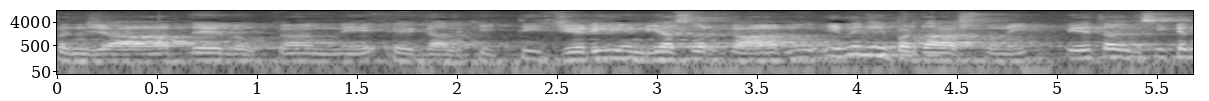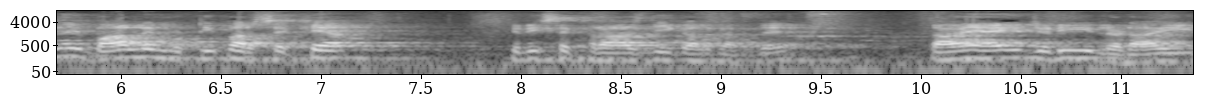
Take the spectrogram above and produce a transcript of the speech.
ਪੰਜਾਬ ਦੇ ਲੋਕਾਂ ਨੇ ਇਹ ਗੱਲ ਕੀਤੀ, ਜਿਹੜੀ ਇੰਡੀਆ ਸਰਕਾਰ ਨੂੰ ਇਹ ਵੀ ਨਹੀਂ ਬਰਦਾਸ਼ਤ ਹੋਣੀ। ਇਹ ਤਾਂ ਅਸੀਂ ਕਹਿੰਦੇ ਬਾਹਰਲੇ ਮੁੱਠੀ ਭਰ ਸਿੱਖਿਆ, ਜਿਹੜੀ ਸਿੱਖ ਰਾਜ ਦੀ ਗੱਲ ਕਰਦੇ। ਤਾਂ ਇਹ ਜਿਹੜੀ ਲੜਾਈ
